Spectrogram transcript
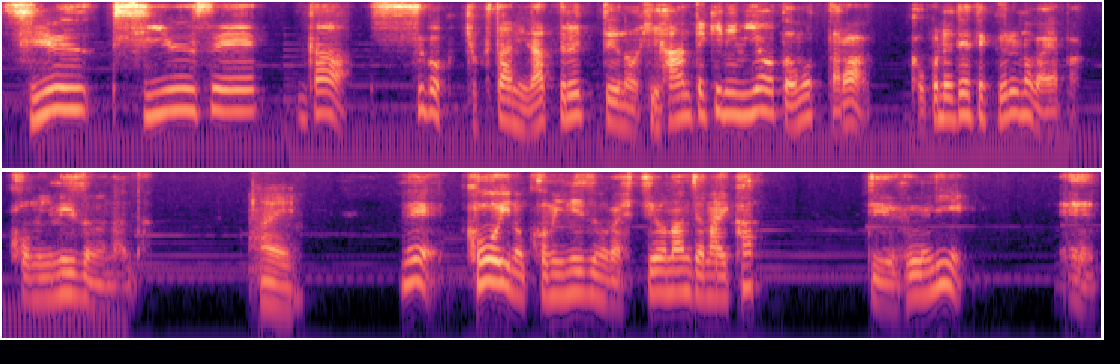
私有、私有性がすごく極端になってるっていうのを批判的に見ようと思ったら、ここで出てくるのがやっぱコミュニズムなんだ。はい。で、行為のコミュニズムが必要なんじゃないかっていうふうに、えーっ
